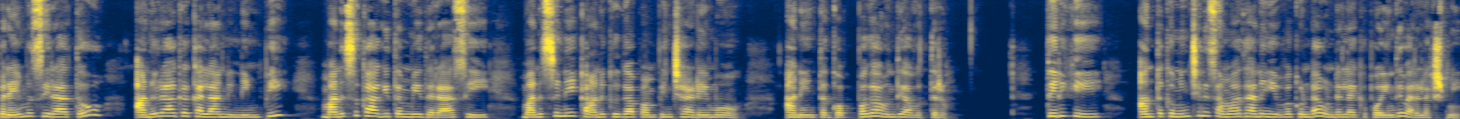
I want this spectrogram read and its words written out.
ప్రేమసిరాతో అనురాగ కళాన్ని నింపి మనసు కాగితం మీద రాసి మనసునే కానుకగా పంపించాడేమో అని ఇంత గొప్పగా ఉంది ఆ ఉత్తరం. తిరిగి అంతకు మించిన సమాధానం ఇవ్వకుండా ఉండలేకపోయింది వరలక్ష్మి.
